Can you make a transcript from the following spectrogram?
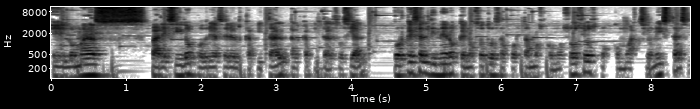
eh, lo más parecido podría ser el capital al capital social, porque es el dinero que nosotros aportamos como socios o como accionistas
